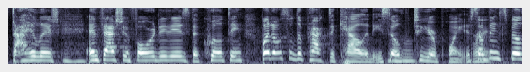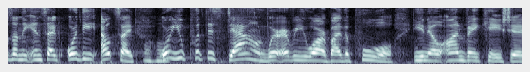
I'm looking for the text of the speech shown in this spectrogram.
stylish mm -hmm. and fashion forward it is, the quilting, but also the practicality. So mm -hmm. to your point, if right. something spills on the inside or the outside, mm -hmm. or you put this down wherever you are, by the pool, you know, on vacation,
